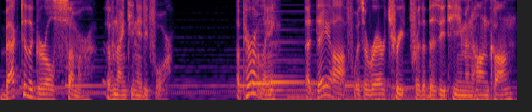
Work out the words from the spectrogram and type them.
back to the girls' summer of 1984. Apparently, a day off was a rare treat for the busy team in Hong Kong.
